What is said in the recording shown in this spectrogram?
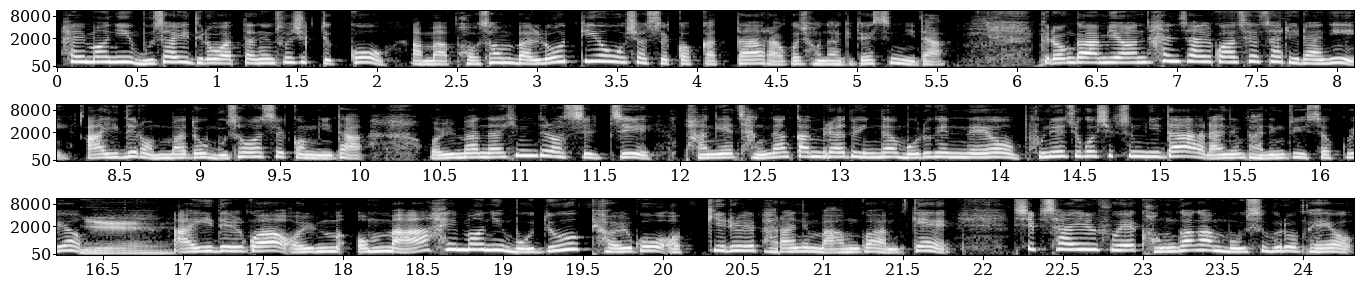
할머니 무사히 들어왔다는 소식 듣고 아마 버선발로 뛰어오셨을 것 같다라고 전하기도 했습니다. 그런가 하면 한 살과 세 살이라니 아이들 엄마도 무 무서웠을 겁니다. 얼마나 힘들었을지 방에 장난감이라도 있나 모르겠네요. 보내주고 싶습니다. 라는 반응도 있었고요. 예. 아이들과 얼마, 엄마, 할머니 모두 별거 없기를 바라는 마음과 함께 14일 후에 건강한 모습으로 뵈어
